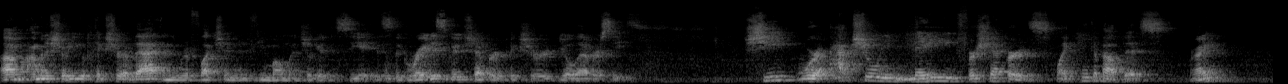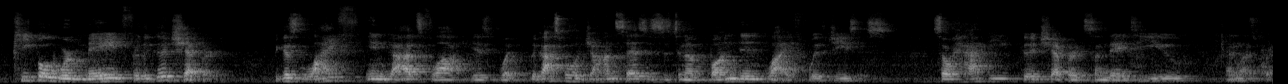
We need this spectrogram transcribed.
Um, I'm going to show you a picture of that in the reflection in a few moments. You'll get to see it. It's the greatest Good Shepherd picture you'll ever see. Sheep were actually made for shepherds. Like, think about this, right? People were made for the Good Shepherd. Because life in God's flock is what the Gospel of John says is it's an abundant life with Jesus. So happy Good Shepherd Sunday to you, and let's pray.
